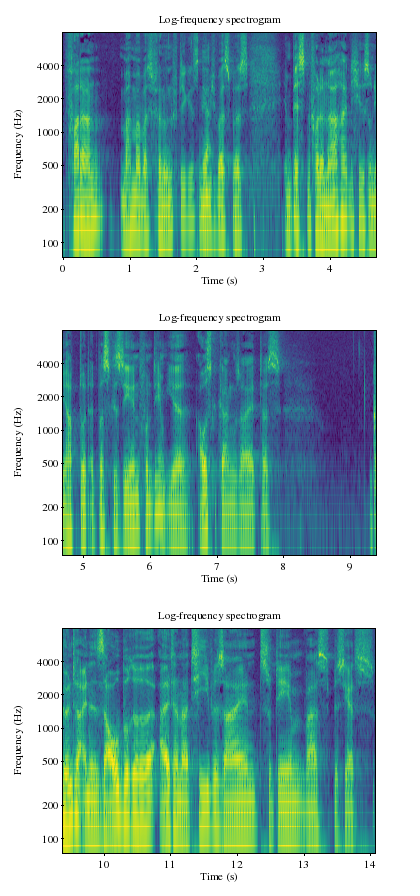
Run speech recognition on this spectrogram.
Vatern, mach mal was Vernünftiges, nämlich was, was im besten Falle nachhaltig ist und ihr habt dort etwas gesehen, von dem ihr ausgegangen seid, das könnte eine saubere Alternative sein zu dem, was bis jetzt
